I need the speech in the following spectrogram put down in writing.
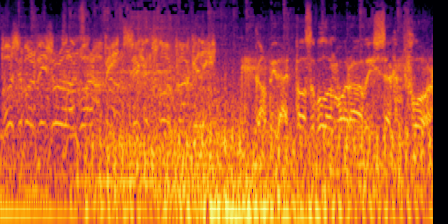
Possible visual on Waraabe, second floor balcony. Copy that. Possible on Waraabe, second floor.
